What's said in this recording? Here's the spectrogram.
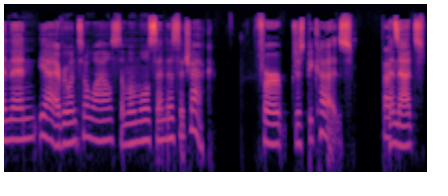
And then, yeah, every once in a while, someone will send us a check for just because. That's and that's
